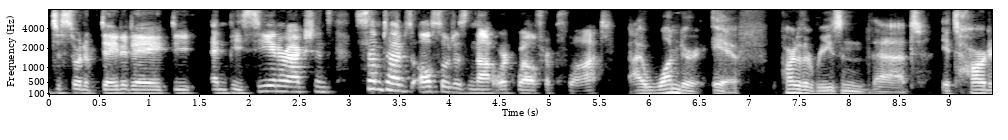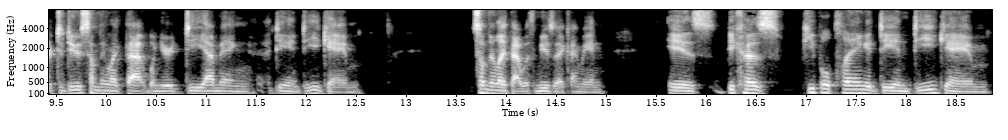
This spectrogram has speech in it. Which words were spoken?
just sort of day-to-day npc interactions sometimes also does not work well for plot I wonder if part of the reason that it's harder to do something like that when you're DMing a D&D game, something like that with music, I mean, is because people playing a D&D game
